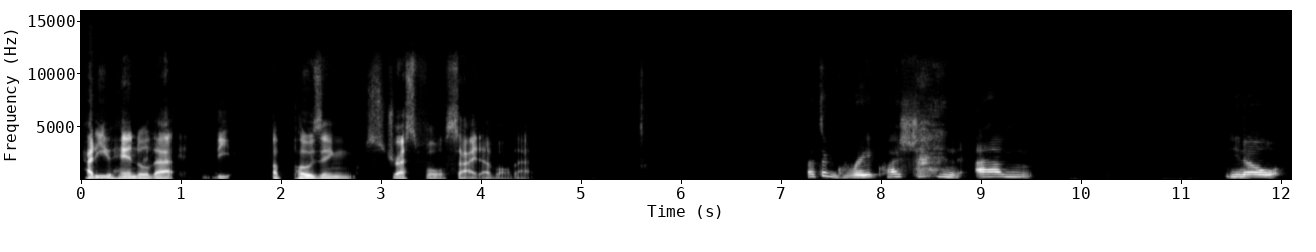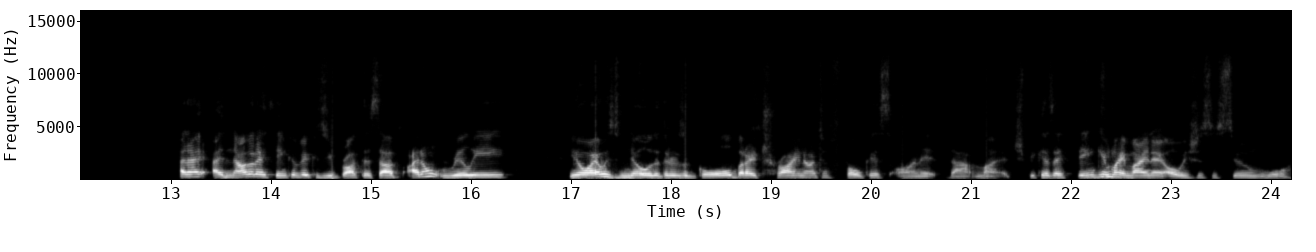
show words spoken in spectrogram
how do you handle that the opposing stressful side of all that? That's a great question. Um you know and I, I now that I think of it, because you brought this up, I don't really, you know, I always know that there's a goal, but I try not to focus on it that much because I think in my mind I always just assume we'll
